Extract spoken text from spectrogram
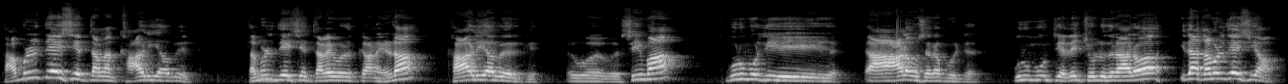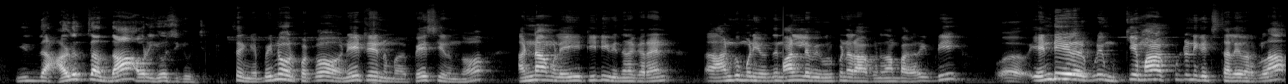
தமிழ் தேசிய தளம் காலியாகவே இருக்கு. தமிழ் தேசிய தலைவருக்கான இடம் காலியாகவே இருக்குது சீமா குருமூர்த்தி ஆலோசனை போயிட்டார். குருமூர்த்தி எதை சொல்லுகிறாரோ இதான் தமிழ் தேசியம். இந்த அழுத்தம் தான் அவரை யோசிக்க வச்சிருக்கு. சரிங்க இப்போ இன்னொரு பக்கம் நேற்றே நம்ம பேசியிருந்தோம். அண்ணாமலை டிடிவி தினகரன் அன்புமணி வந்து மாநிலவை உறுப்பினர் ஆகணும் தான் பார்க்குறேன் இப்படி என்டிஏல இருக்கக்கூடிய முக்கியமான கூட்டணி கட்சி தலைவர்கள்லாம்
